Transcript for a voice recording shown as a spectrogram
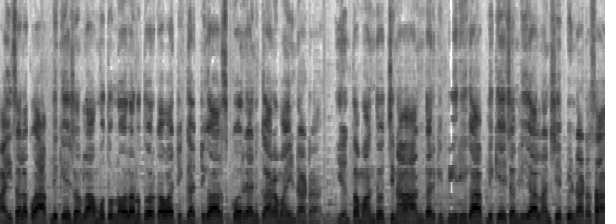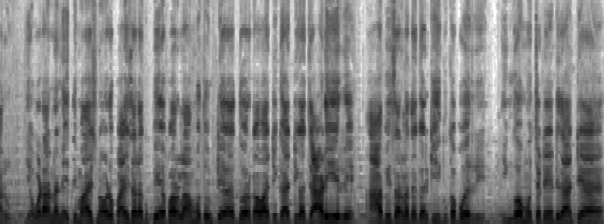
పైసలకు అప్లికేషన్లు అమ్ముతున్న వాళ్ళను దొరకబట్టి గట్టిగా అరుసుకోర్రి అని గరం ఎంతమంది వచ్చినా అందరికి ఫ్రీగా అప్లికేషన్లు ఇవ్వాలని చెప్పిండట సారు. ఎవడన్నా నెత్తి మాసినోడు పైసలకు పేపర్లు అమ్ముతుంటే దొరకబట్టి గట్టిగా జాడీర్రి ఆఫీసర్ల దగ్గరికి ఇగుకపోర్రి. ఇంకో ముచ్చటేంటిదంటే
